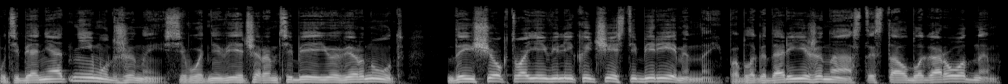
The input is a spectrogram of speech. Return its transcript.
у тебя не отнимут жены, сегодня вечером тебе ее вернут, да еще к твоей великой чести беременной. Поблагодари же нас, ты стал благородным.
